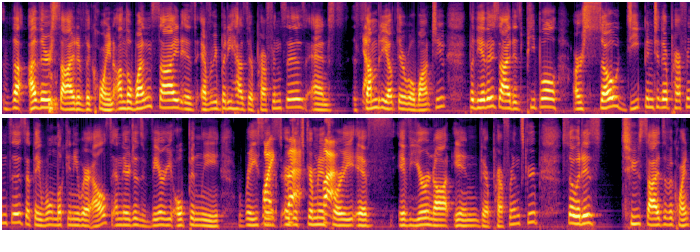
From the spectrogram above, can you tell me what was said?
the other side of the coin. On the one side is everybody has their preferences and Yeah. somebody out there will want to. But the other side is people are so deep into their preferences that they won't look anywhere else and they're just very openly racist Like or black, discriminatory if if you're not in their preference group. So it is two sides of a coin.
